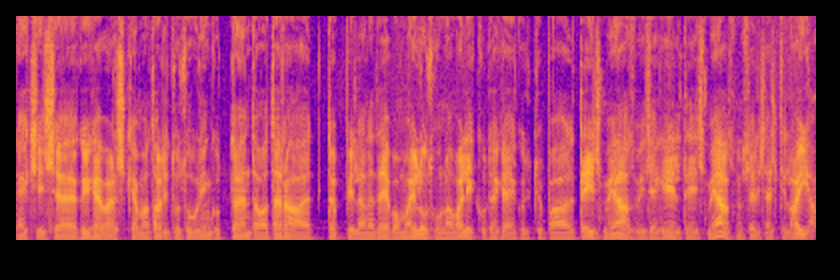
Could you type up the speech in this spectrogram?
ehk siis äh, kõige värskemad haridusuuringud tõendavad ära, et õpilane teeb oma elusuuna valiku tegelikult juba teismeeas või isegi eelteismeeas, noh sellise hästi laia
